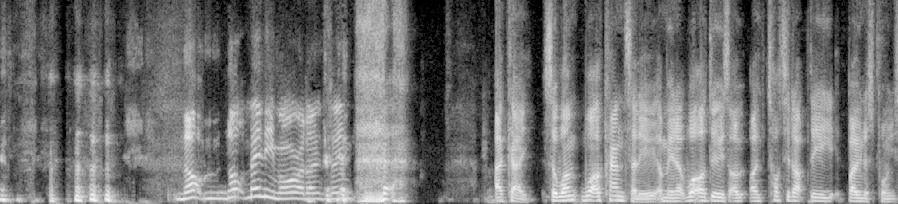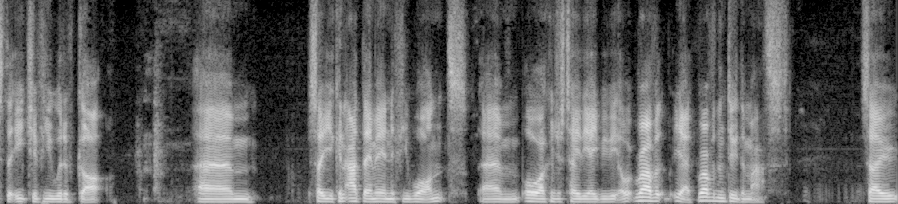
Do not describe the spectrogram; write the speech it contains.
Not not many more, I don't think. okay, so one, what I can tell you, I mean, what I'll do is I, I totted up the bonus points that each of you would have got. Um, so you can add them in if you want, um, or I can just tell you the ABV. Or rather, yeah, rather than do the maths. So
